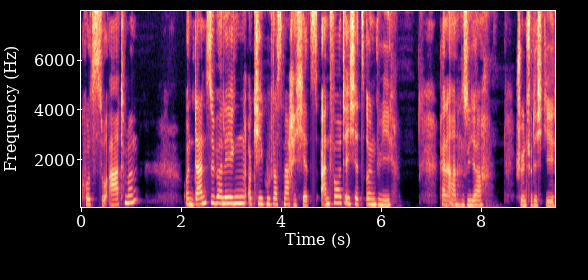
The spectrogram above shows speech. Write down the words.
kurz zu atmen und dann zu überlegen, okay, gut, was mache ich jetzt? Antworte ich jetzt irgendwie, keine Ahnung, so ja, schön für dich, geh,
